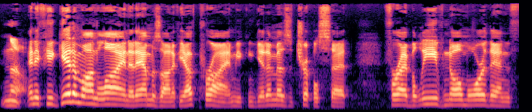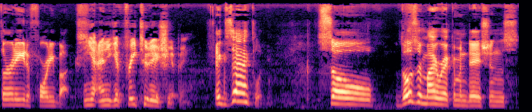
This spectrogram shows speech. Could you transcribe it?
No. And if you get them online at Amazon, if you have Prime, you can get them as a triple set for, I believe, no more than 30 to 40 bucks. yeah, and you get free two day shipping. Exactly. So, those are my recommendations.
